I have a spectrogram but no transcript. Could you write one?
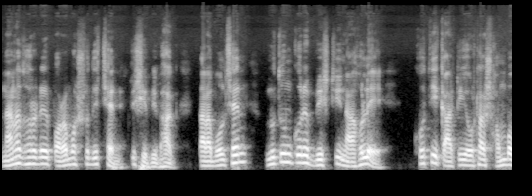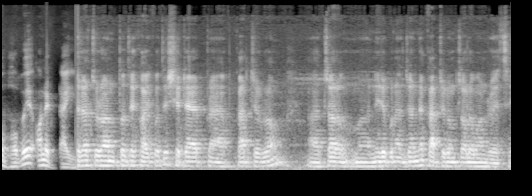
নানা ধরনের পরামর্শ দিচ্ছেন কৃষি বিভাগ। তারা বলছেন, নতুন করে বৃষ্টি না হলে ক্ষতি কাটিয়ে ওঠা সম্ভব হবে অনেকটাই। চূড়ান্ত যে ক্ষয়ক্ষতি সেটা কার্যক্রম নিরূপণের জন্য কার্যক্রম চলমান রয়েছে।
